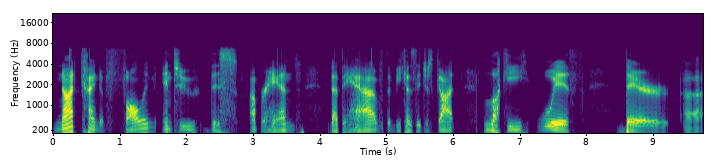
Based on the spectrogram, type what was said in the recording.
not kind of fallen into this upper hand that they have because they just got lucky with their uh,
